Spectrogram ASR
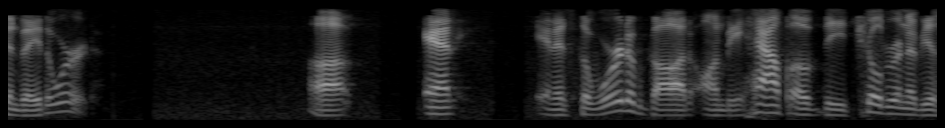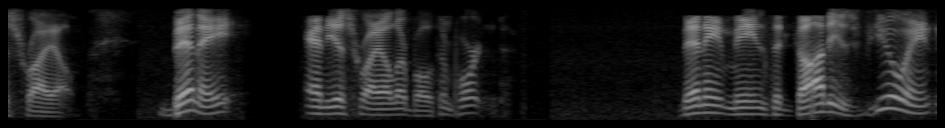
convey the word. Uh, and and it's the word of God on behalf of the children of Israel. Beni and Israel are both important. Beni means that God is viewing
